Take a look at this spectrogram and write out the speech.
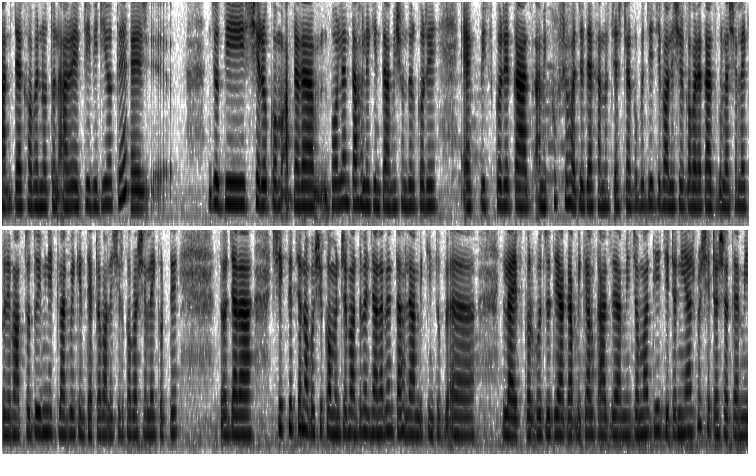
আর দেখা হবে নতুন আরও একটি ভিডিওতে। যদি সেরকম আপনারা বলেন, তাহলে কিন্তু আমি সুন্দর করে এক পিস করে কাজ আমি খুব সহজে দেখানোর চেষ্টা করব। যে যে বালিশের কভারের কাজগুলো সেলাই করে মাত্র দুই মিনিট লাগবে কিন্তু একটা বালিশের কভার সেলাই করতে। তো যারা শিখতে চান, অবশ্যই কমেন্টের মাধ্যমে জানাবেন, তাহলে আমি কিন্তু লাইভ করব। যদি আগামীকাল কাজে আমি জমা দিই, যেটা নিয়ে আসব, সেটার সাথে আমি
